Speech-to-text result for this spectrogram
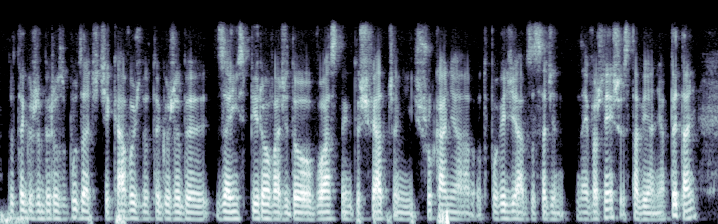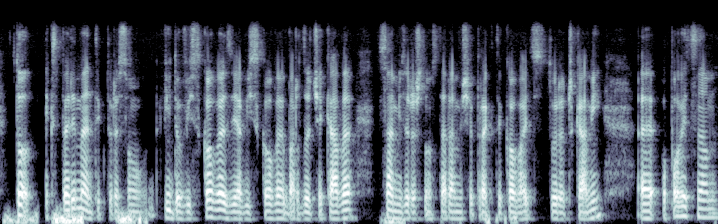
do tego, żeby rozbudzać ciekawość, do tego, żeby zainspirować do własnych doświadczeń i szukania odpowiedzi, a w zasadzie najważniejsze stawiania pytań, to eksperymenty, które są widowiskowe, zjawiskowe, bardzo ciekawe. Sami zresztą staramy się praktykować z córeczkami. E, opowiedz nam,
